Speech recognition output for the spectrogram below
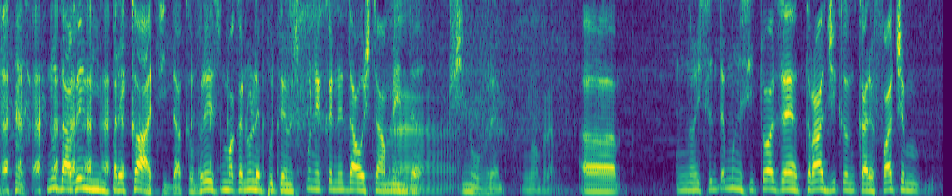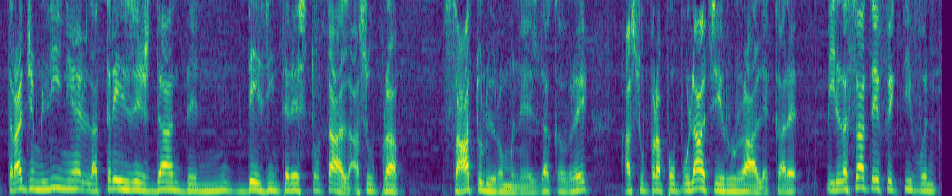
nu, dar avem imprecații, dacă vreți, numai că nu le putem spune că ne dau ăștia amendă și nu vrem. Nu vrem. Uh, noi suntem în situația aia tragică în care facem, tragem linie la 30 de ani de dezinteres total asupra satului românesc, dacă vrei, asupra populației rurale, care e lăsată efectiv în,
